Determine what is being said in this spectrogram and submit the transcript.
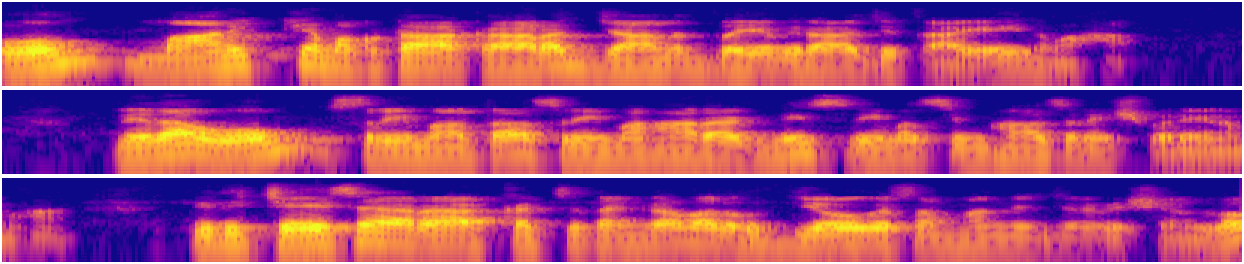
ఓం మాణిక్య మకుటాకార జానద్వయ విరాజితాయై నమ. లేదా ఓం శ్రీమాత శ్రీ మహారాజ్ని శ్రీమత్ సింహాసనేశ్వరే నమ. ఇది చేశారా ఖచ్చితంగా వాళ్ళ ఉద్యోగ సంబంధించిన విషయంలో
